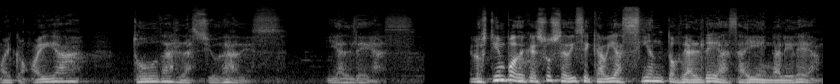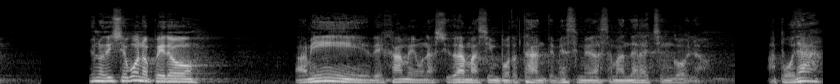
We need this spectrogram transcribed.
recorría todas las ciudades y aldeas. En los tiempos de Jesús se dice que había cientos de aldeas ahí en Galilea. Y uno dice, bueno, pero a mí déjame una ciudad más importante, mira si me vas a mandar a Chingolo. ¿A Porá?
